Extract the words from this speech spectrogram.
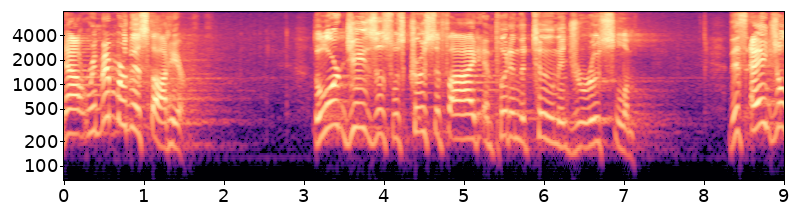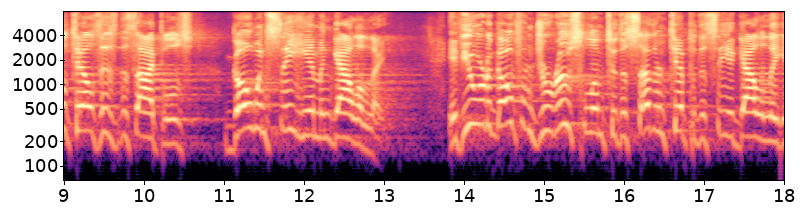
Now, remember this thought here. The Lord Jesus was crucified and put in the tomb in Jerusalem. This angel tells his disciples, Go and see him in Galilee. If you were to go from Jerusalem to the southern tip of the Sea of Galilee,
